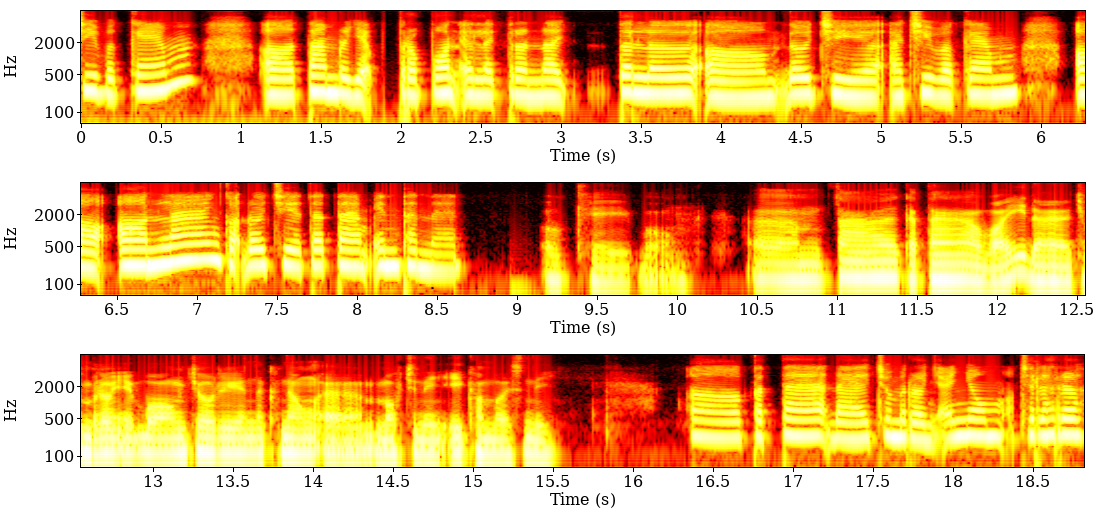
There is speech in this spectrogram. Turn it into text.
ជីវកម្មតាមរយៈប្រព័ន្ធអេឡិចត្រូនិក ទៅលើអឺដូចជាអាជីវកម្មអនឡាញក៏ដូចជាទៅតាមអ៊ីនធឺណិតអូខេបងអឺតើកត្តាអ្វីដែលជំរុញឲ្យបងចូលរៀននៅក្នុងមុខជំនាញ e-commerce នេះ អឺកត្តាដែលជំរុញឲ្យខ្ញុំជ្រើសរើស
